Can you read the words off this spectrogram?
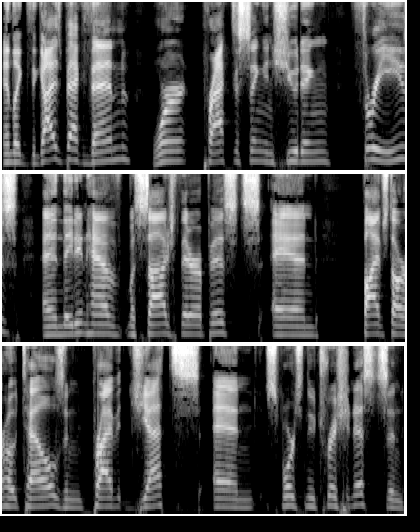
And like the guys back then weren't practicing and shooting threes, and they didn't have massage therapists and five star hotels and private jets and sports nutritionists and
